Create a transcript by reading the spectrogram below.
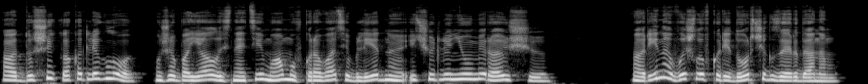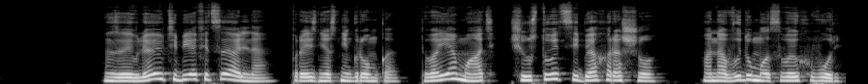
А от души как отлегло. Уже боялась найти маму в кровати бледную и чуть ли не умирающую. Арина вышла в коридорчик за Эрданом. Заявляю тебе официально, произнес негромко. Твоя мать чувствует себя хорошо. Она выдумала свою хворь,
